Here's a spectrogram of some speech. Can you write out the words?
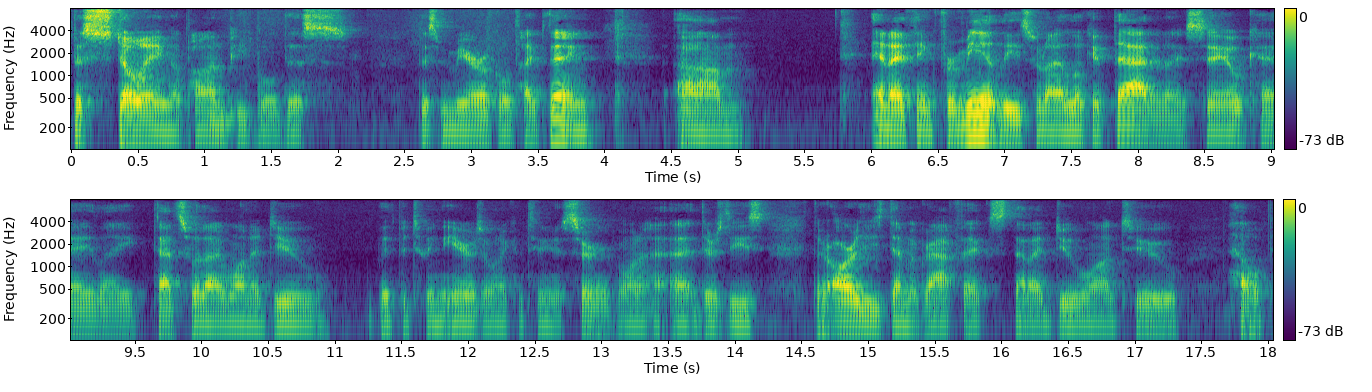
bestowing upon people this this miracle type thing. Um and I think for me at least, when I look at that and I say, okay, like that's what I want to do with between the ears. I want to continue to serve. I want to. Uh, there's these. There are these demographics that I do want to help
